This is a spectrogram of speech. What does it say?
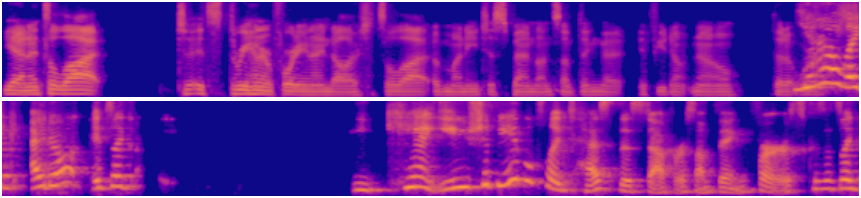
Yeah, and it's a lot. To, it's three hundred forty nine dollars. It's a lot of money to spend on something that if you don't know that it Yeah, works. like I don't it's like you can't you should be able to like test this stuff or something first because it's like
